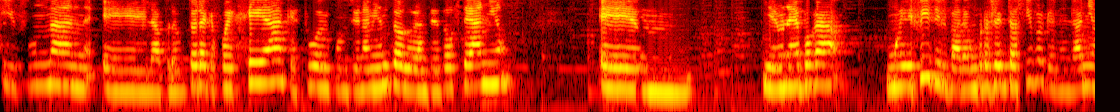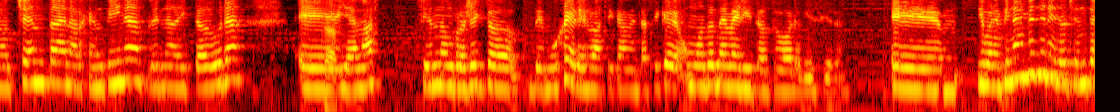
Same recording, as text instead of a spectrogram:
y fundan eh, la productora que fue GEA, que estuvo en funcionamiento durante 12 años. Eh, y en una época muy difícil para un proyecto así, porque en el año 80 en Argentina, en plena dictadura, eh, claro. y además siendo un proyecto de mujeres, básicamente. Así que un montón de mérito tuvo lo que hicieron. Eh, y bueno, finalmente en el 80,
